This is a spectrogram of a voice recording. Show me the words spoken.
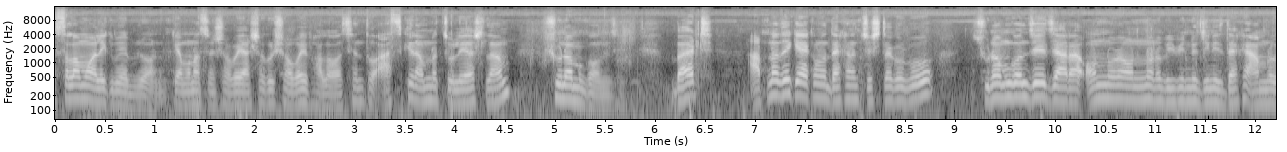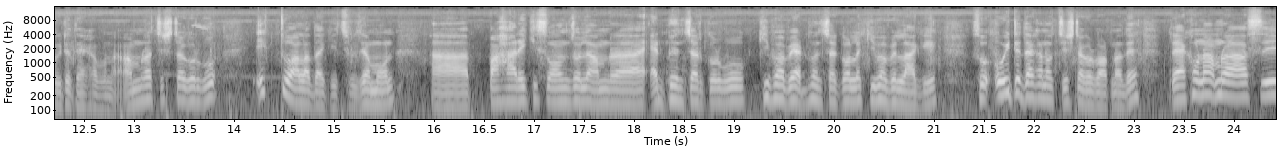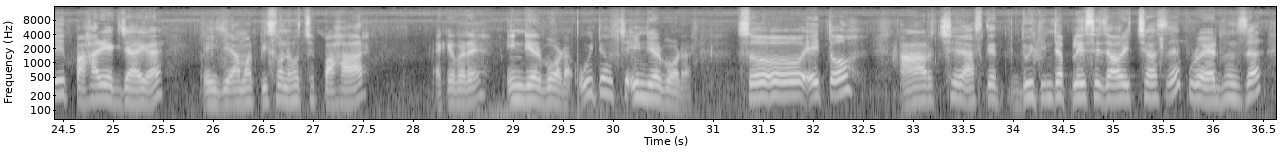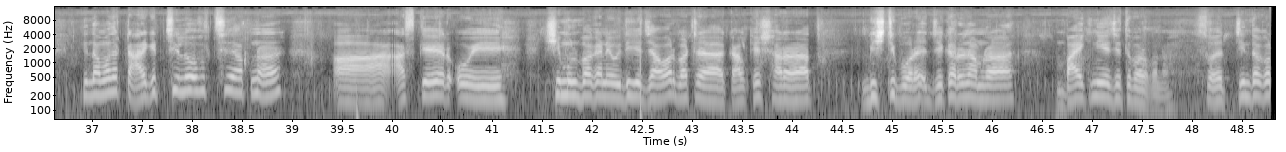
আসসালামু আলাইকুম এভরিওয়ান, কেমন আছেন সবাই? আশা করি সবাই ভালো আছেন। তো আজকের আমরা চলে আসলাম সুনামগঞ্জে। বাট আপনাদেরকে এখনও দেখানোর চেষ্টা করব সুনামগঞ্জে যারা অন্যরা অন্যান্য বিভিন্ন জিনিস দেখে আমরা ওইটা দেখাবো না। আমরা চেষ্টা করব একটু আলাদা কিছু। যেমন পাহাড়ে কিছু অঞ্চলে আমরা অ্যাডভেঞ্চার করব, কীভাবে অ্যাডভেঞ্চার করলে কীভাবে লাগে। সো ওইটা দেখানোর চেষ্টা করব আপনাদের। তো এখন আমরা আছি পাহাড়ি এক জায়গায়। এই যে আমার পিছনে হচ্ছে পাহাড়, একেবারে ইন্ডিয়ার বর্ডার ওইটা হচ্ছে ইন্ডিয়ার বর্ডার সো এই তো আর হচ্ছে আজকে দুই, তিনটা প্লেসে যাওয়ার ইচ্ছা আছে, পুরো অ্যাডভেঞ্চার কিন্তু আমাদের টার্গেট ছিল হচ্ছে আপনার আজকের ওই শিমুল বাগানে ওইদিকে যাওয়ার বাট কালকে সারা রাত বৃষ্টি পড়ে, যে কারণে আমরা বাইক নিয়ে যেতে পারব না। সো চিন্তা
